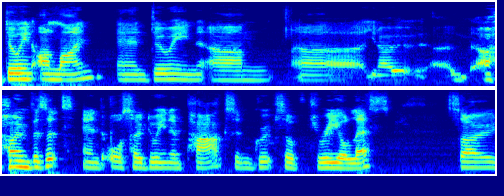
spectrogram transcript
doing online and doing um, uh, you know uh, home visits and also doing in parks in groups of three or less. So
